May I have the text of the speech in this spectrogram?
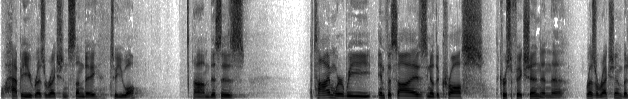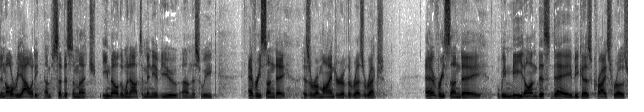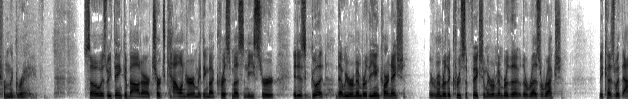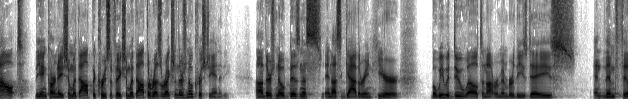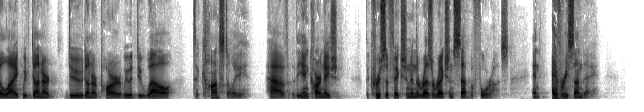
Well, happy Resurrection Sunday to you all. Um, this is a time where we emphasize, you know, the cross, the crucifixion, and the resurrection. But in all reality, I've said this in my email that went out to many of you um, this week. Every Sunday is a reminder of the resurrection. Every Sunday we meet on this day because Christ rose from the grave. So, as we think about our church calendar and we think about Christmas and Easter, it is good that we remember the incarnation. We remember the crucifixion. We remember the, the resurrection. Because without the incarnation, without the crucifixion, without the resurrection, there's no Christianity. Uh, there's no business in us gathering here. But we would do well to not remember these days and then feel like we've done our due, done our part. We would do well to constantly have the incarnation, the crucifixion, and the resurrection set before us. And every Sunday,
